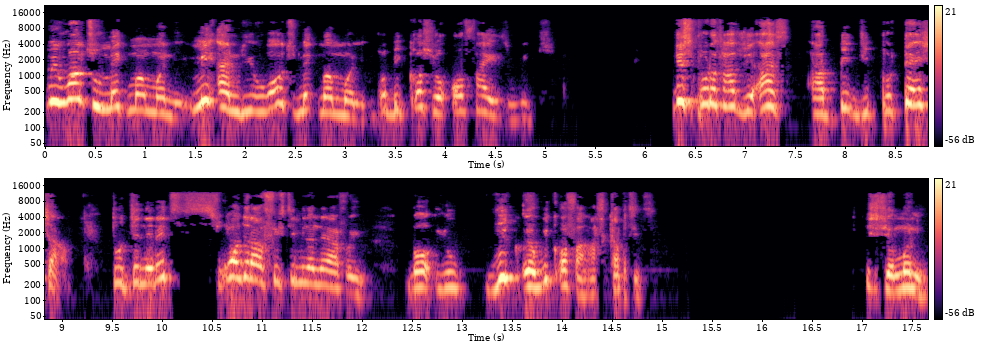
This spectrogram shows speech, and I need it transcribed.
we want to make more money. Me and you want to make more money, but because your offer is weak, this product has the has a bit the potential to generate 150 million naira for you, but you weak a weak offer has capped it. This is your money.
